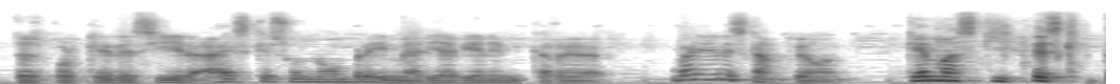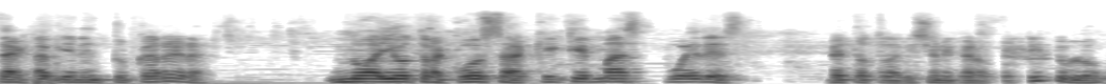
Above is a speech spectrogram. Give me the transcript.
Entonces, ¿por qué decir, ah, es que es un hombre y me haría bien en mi carrera? Vaya, eres campeón. ¿Qué más quieres que te haga bien en tu carrera? No hay otra cosa. ¿Qué, qué más puedes? Vete a otra división y ganar otro título.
